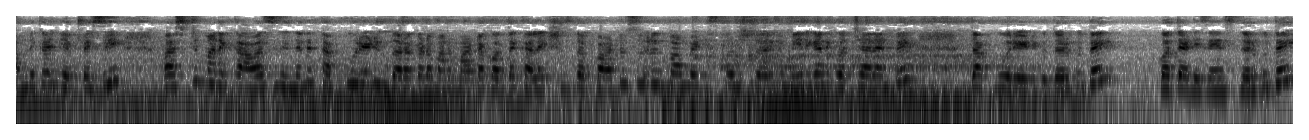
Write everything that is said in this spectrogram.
అందుకని చెప్పేసి ఫస్ట్ మనకు కావాల్సింది ఏంటంటే తక్కువ రేటుకు దొరకడం అనమాట కొత్త కలెక్షన్తో పాటు సూరత్ బాంబే డిస్కౌంట్ స్టోర్కి మీరు కనుక వచ్చారంటే తక్కువ రేటుకు దొరుకుతాయి. కొత్త డిజైన్స్ దొరుకుతాయి.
